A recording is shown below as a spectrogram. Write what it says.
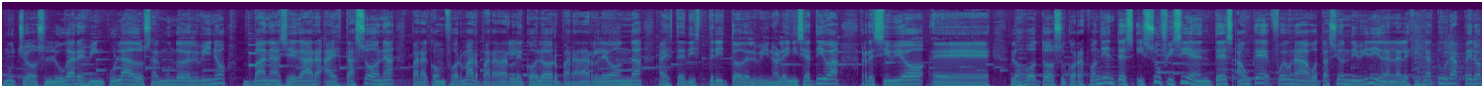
muchos lugares vinculados al mundo del vino van a llegar a esta zona para conformar, para darle color, para darle onda a este distrito del vino. La iniciativa recibió eh, los votos correspondientes y suficientes, aunque fue una votación dividida en la legislatura, pero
